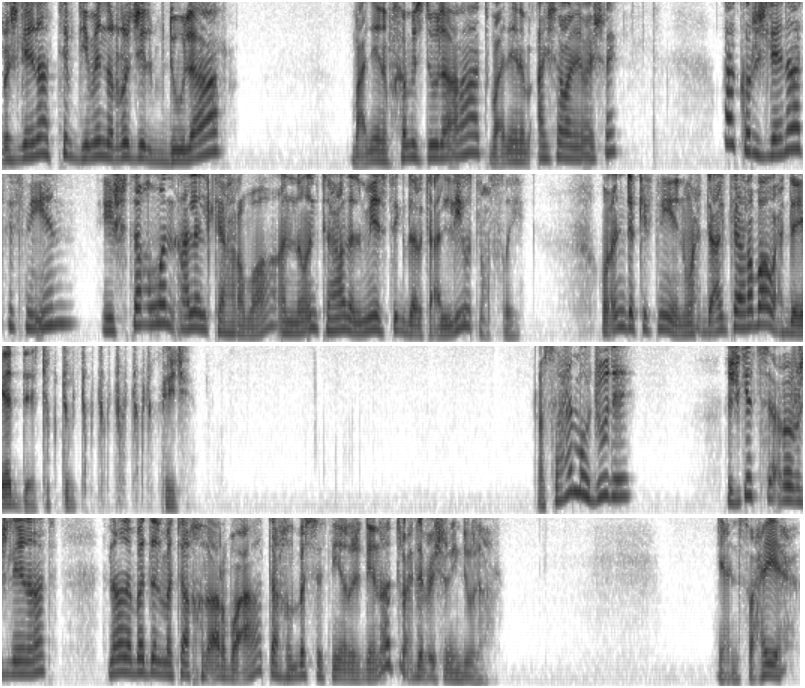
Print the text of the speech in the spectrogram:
رجلينات تبدي من الرجل بدولار بعدين بخمس دولارات بعدين بعشرة بعدين بعشرة أكو رجلينات اثنين يشتغلن على الكهرباء إنه أنت هذا الميز تقدر تعليه وتنصيه. وعندك اثنين واحدة على الكهرباء واحدة يدة. تك تك تك تك تك هيجي. هسه هاي موجودة. إيش قد سعر الرجلينات؟ هنا بدل ما تأخذ أربعة تأخذ بس اثنين رجلينات واحدة ب 20 دولار. يعني صحيح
